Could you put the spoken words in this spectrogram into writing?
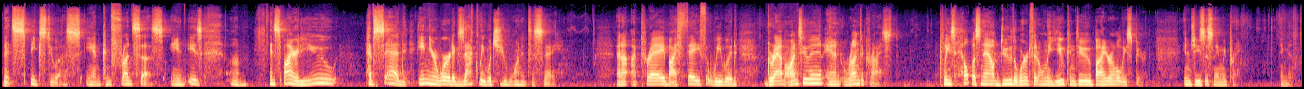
that speaks to us and confronts us and is um, inspired. You have said in your word exactly what you wanted to say. And I, I pray by faith that we would grab onto it and run to Christ. Please help us now do the work that only you can do by your Holy Spirit. In Jesus' name we pray. Amen.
